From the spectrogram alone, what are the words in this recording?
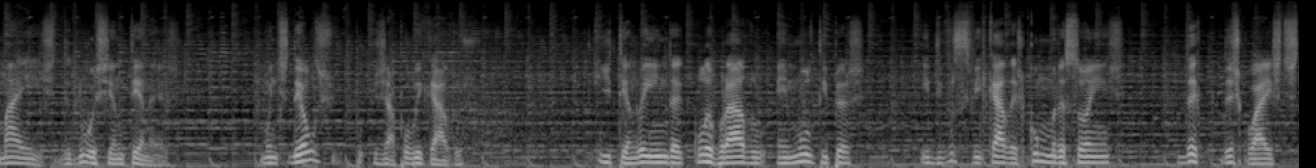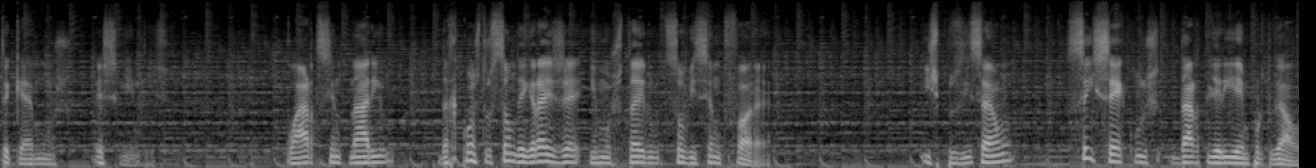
mais de duas centenas, muitos deles já publicados, e tendo ainda colaborado em múltiplas e diversificadas comemorações, de- das quais destacamos as seguintes: Quarto centenário da reconstrução da Igreja e Mosteiro de São Vicente de Fora. Exposição Seis séculos da artilharia em Portugal.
